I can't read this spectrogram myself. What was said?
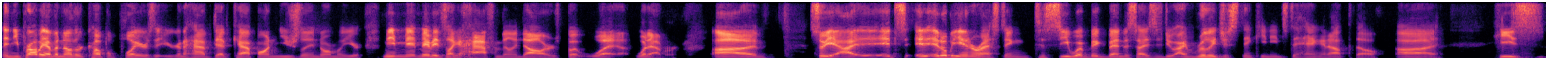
And you probably have another couple players that you're going to have dead cap on usually in a normal year. I mean, maybe it's like a half a million dollars, but what, whatever. Uh, so yeah, it's it, will be interesting to see what Big Ben decides to do. I really just think he needs to hang it up though. Uh, he's.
